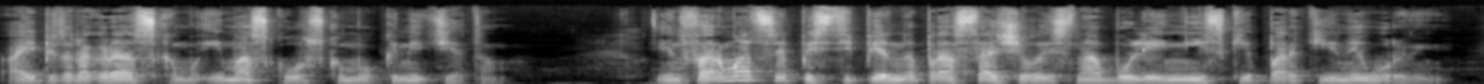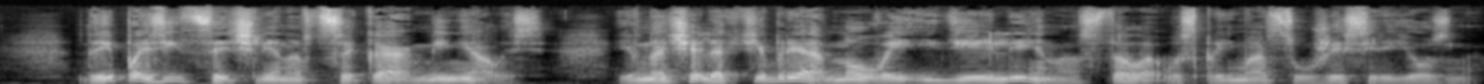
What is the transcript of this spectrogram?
а и Петроградскому и Московскому комитетам. Информация постепенно просачивалась на более низкий партийный уровень. Да и позиция членов ЦК менялась, и в начале октября новая идея Ленина стала восприниматься уже серьезно.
